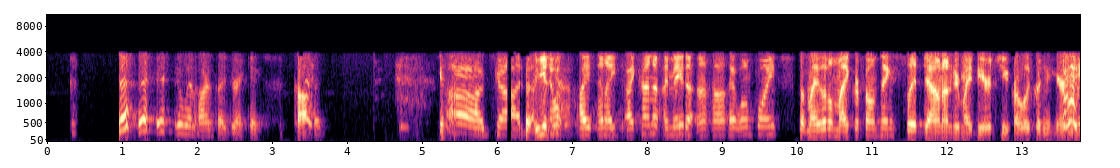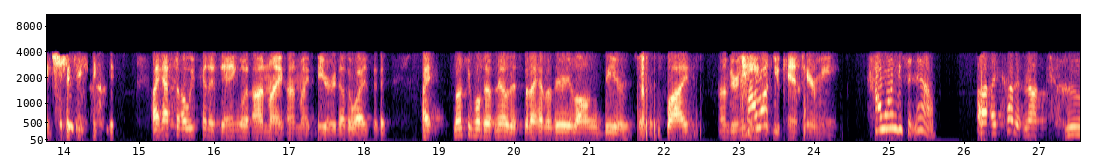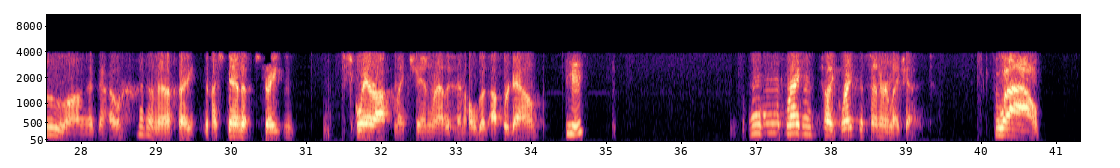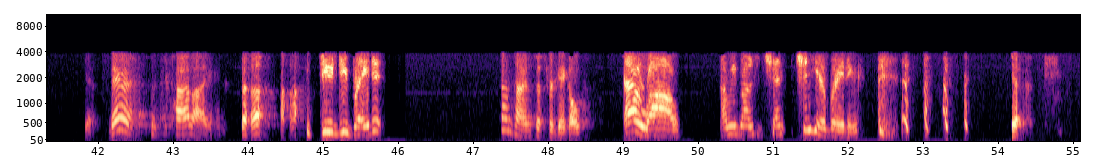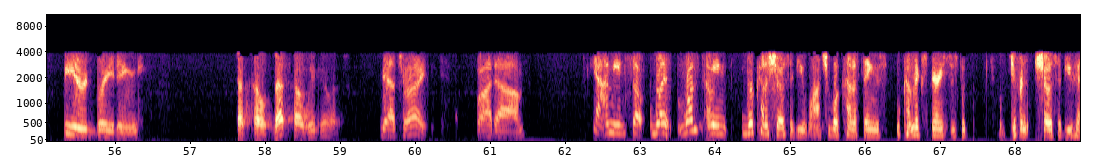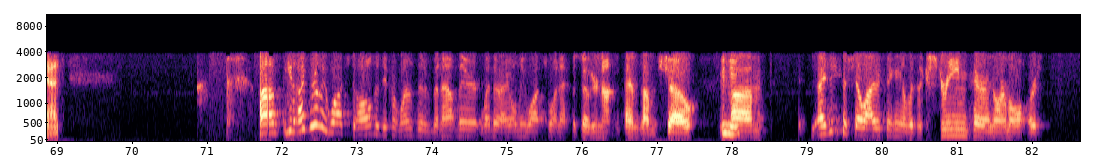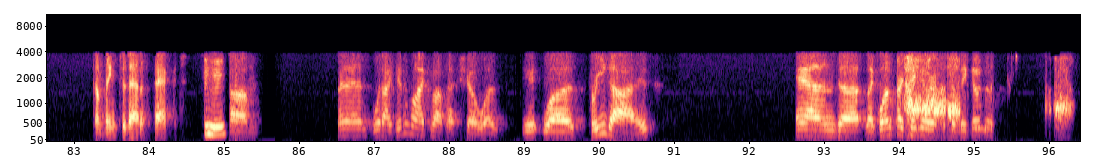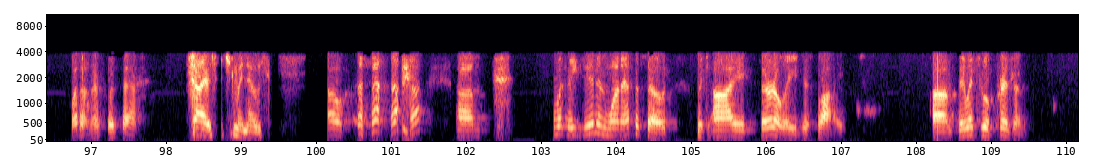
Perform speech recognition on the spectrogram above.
when aren't I drinking coffee? Oh God. You know, what? I and I I kind of I made a uh huh at one point, but my little microphone thing slid down under my beard, so you probably couldn't hear Oh, me. I have to always kind of dangle it on my on my beard, otherwise if it. I most people don't know this, but I have a very long beard, so if it slides underneath, How long- you can't hear me. How long is it now? Uh, I cut it not too long ago. I don't know if I if I stand up straight and square off my chin rather than hold it up or down. hmm Mm, right in like right in the center of my chest. Wow. Yeah. There, it's highlight. Do you, do you braid it? Sometimes just for giggles. Oh wow. Are we going to chin, chin hair braiding? Yes. Beard braiding. That's how that's how we do it. That's right. But um yeah, I mean, so what one I mean, what kind of shows have you watched? What kind of things what kind of experiences with different shows have you had? Um, you know, I've really watched all the different ones that have been out there. Whether I only watch one episode or not depends on the show. Mhm. Um, I think the show I was thinking of was Extreme Paranormal or something to that effect. mhm. Um, and what I didn't like about that show was it was three guys, and uh, like one particular episode, they go to. What on earth was that? Sorry, I was itching my nose. Oh, um, what they did in one episode, which I thoroughly disliked, um, they went to a prison,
